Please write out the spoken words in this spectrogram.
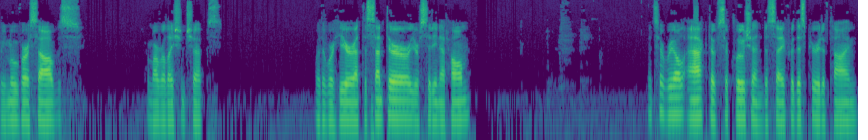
remove ourselves from our relationships. Whether we're here at the center or you're sitting at home, it's a real act of seclusion to say for this period of time,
